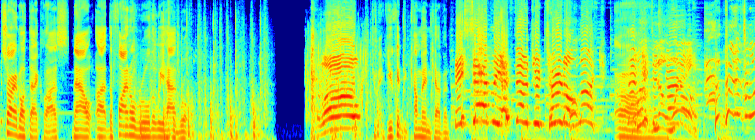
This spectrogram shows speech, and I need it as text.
sorry about that, class. Now, uh, the final rule that we have. Rule. Hello? You can come in, Kevin. Hey, sadly, I found your turtle. Look. Oh. Look, it's a no turtle. way. that is Wilma.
